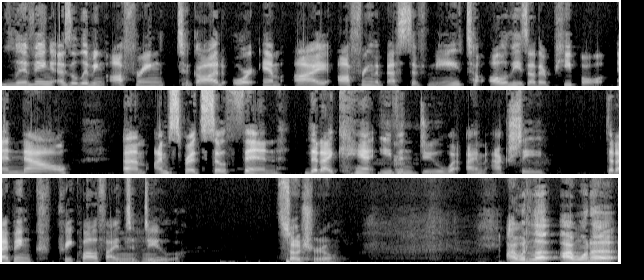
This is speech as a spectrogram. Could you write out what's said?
living as a living offering to god or am i offering the best of me to all of these other people and now um, i'm spread so thin that i can't even do what i'm actually that i've been pre-qualified mm-hmm. to do so true i would love i want to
